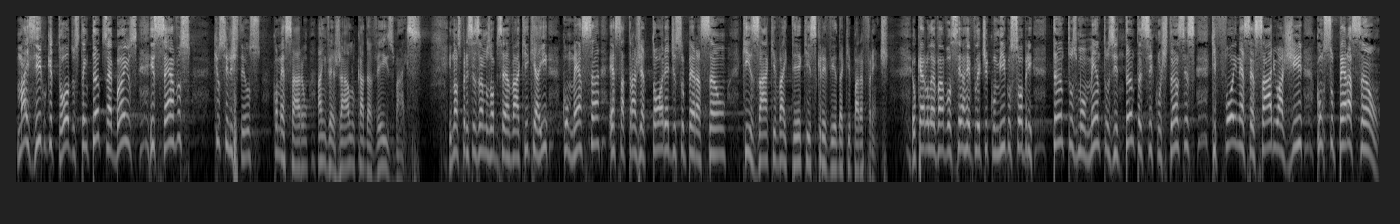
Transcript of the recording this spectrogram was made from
mais rico que todos, tem tantos rebanhos e servos, que os filisteus começaram a invejá-lo cada vez mais. E nós precisamos observar aqui que aí começa essa trajetória de superação que Isaac vai ter que escrever daqui para frente. Eu quero levar você a refletir comigo sobre tantos momentos e tantas circunstâncias que foi necessário agir com superação.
